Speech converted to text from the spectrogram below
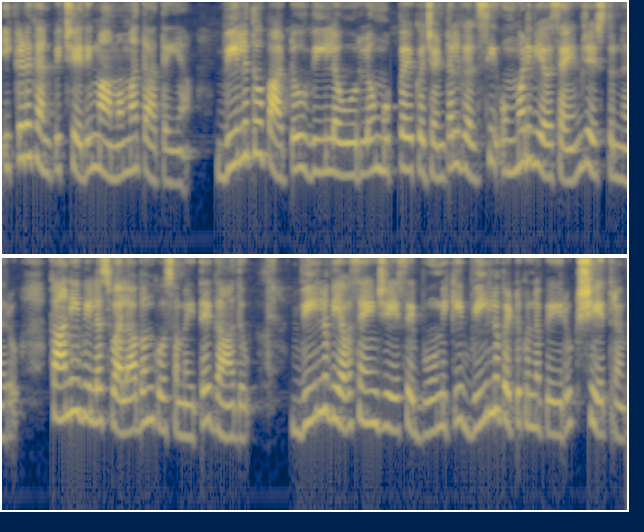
ఇక్కడ కనిపించేది మా అమ్మమ్మ తాతయ్య. వీళ్ళతో పాటు వీళ్ళ ఊర్లో ముప్పై ఒక్క జంటలు కలిసి ఉమ్మడి వ్యవసాయం చేస్తున్నారు. కానీ వీళ్ళ స్వలాభం కోసమైతే కాదు. వీళ్ళు వ్యవసాయం చేసే భూమికి వీళ్ళు పెట్టుకున్న పేరు క్షేత్రం.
